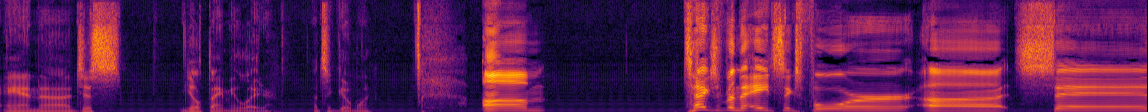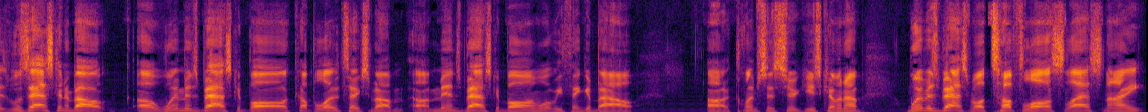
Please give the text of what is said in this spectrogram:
and uh, just you'll thank me later. That's a good one. Um, text from the eight six four says was asking about women's basketball. A couple other texts about men's basketball and what we think about Clemson Syracuse coming up. Women's basketball tough loss last night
